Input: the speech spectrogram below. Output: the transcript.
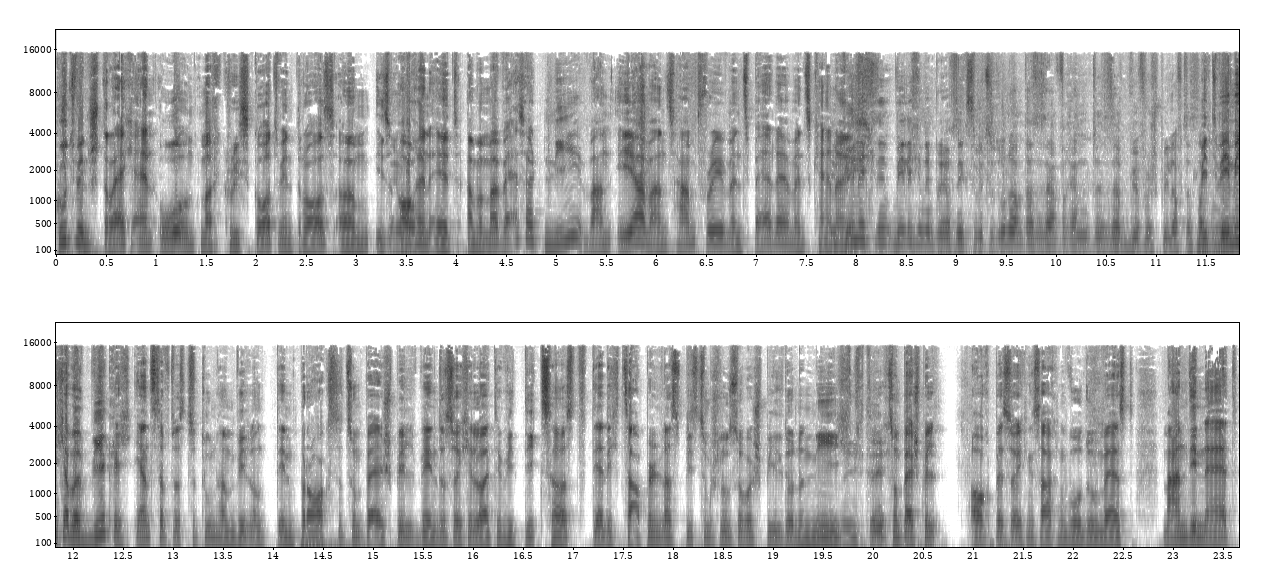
Goodwin, streich ein O und mach Chris Godwin draus, ähm, ist Ja. auch ein Ad. Aber man weiß halt nie, wann er, wann's Humphrey, wenn's beide, wenn's keiner Will ist. ich, will ich in den Playoffs nichts damit zu tun haben, das ist einfach ein, das ist ein Würfelspiel auf das Mit wem ich aber wirklich ernsthaft was zu tun haben will, und den brauchst du zum Beispiel, wenn du solche Leute wie Dix hast, der dich zappeln lässt bis zum Schluss, ob er spielt oder nicht. Richtig. Zum Beispiel auch bei solchen Sachen, wo du weißt, Monday Night,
